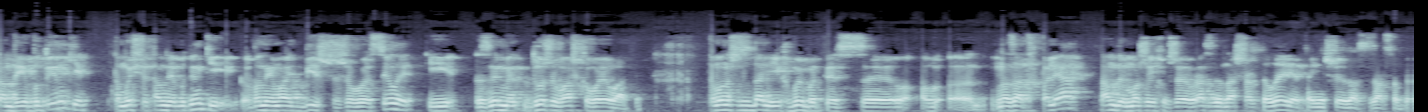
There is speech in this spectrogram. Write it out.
там, де є будинки, тому що там, де є будинки, вони мають більше живої сили, і з ними дуже важко воювати. Тому наше завдання їх вибити з е, е, назад в поля, там, де може їх вже вразити наша артилерія та інші засоби.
